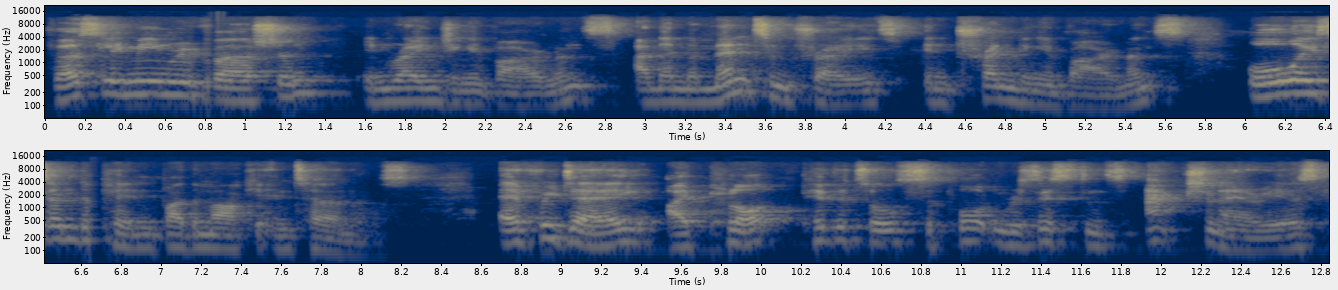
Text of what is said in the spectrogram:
Firstly, mean reversion in ranging environments, and then momentum trades in trending environments, always underpinned by the market internals. Every day, I plot pivotal support and resistance action areas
